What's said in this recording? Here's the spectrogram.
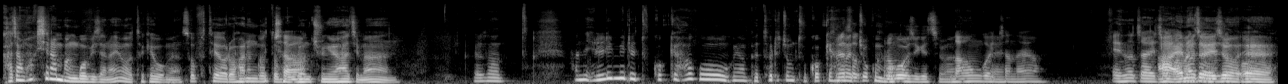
가장 확실한 방법이잖아요. 어떻게 보면 소프트웨어로 하는 것도 그쵸. 물론 중요하지만 그래서 한 1, 2mm 두껍게 하고 그냥 배터리 좀 두껍게 하면 조금 무거워지겠지만 나온 거 네. 있잖아요. 에너자이저. 아 에너자이저 예.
